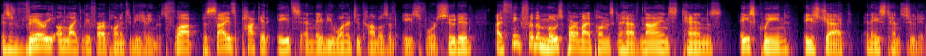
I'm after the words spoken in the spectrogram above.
it's very unlikely for our opponent to be hitting this flop. Besides pocket eights and maybe one or two combos of ace four suited, I think for the most part, my opponent's going to have nines, tens, ace queen, ace jack, and ace 10 suited.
